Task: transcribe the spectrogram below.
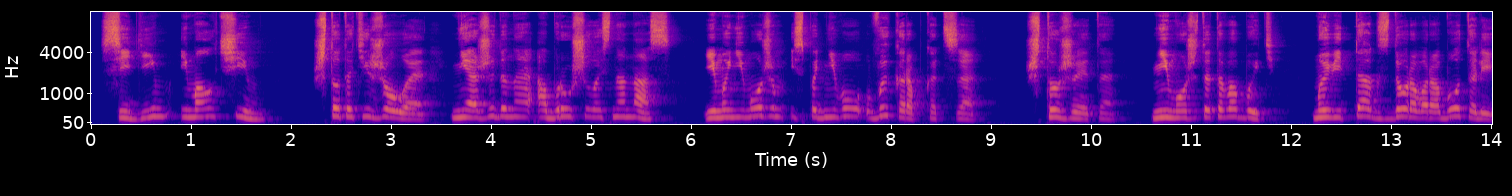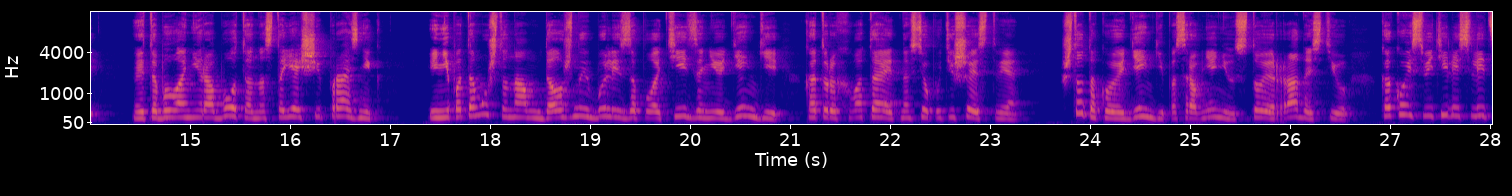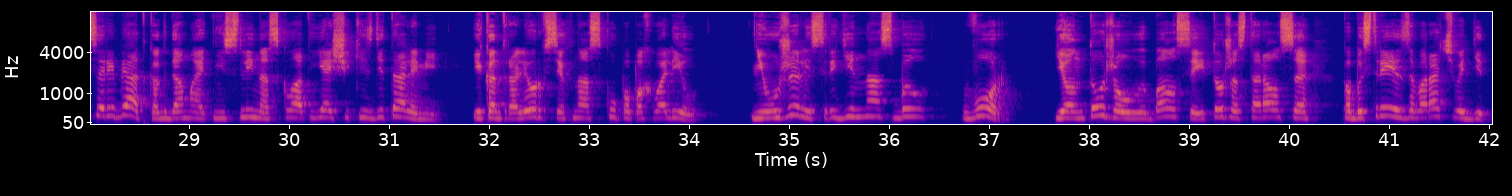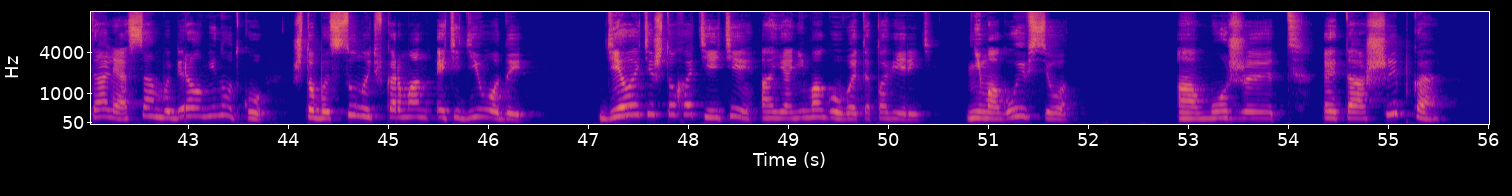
Сидим и молчим. Что-то тяжелое, неожиданное обрушилось на нас, и мы не можем из-под него выкарабкаться. Что же это? Не может этого быть. Мы ведь так здорово работали. Это была не работа, а настоящий праздник. И не потому, что нам должны были заплатить за нее деньги, которых хватает на все путешествие. Что такое деньги по сравнению с той радостью, какой светились лица ребят, когда мы отнесли на склад ящики с деталями, и контролер всех нас скупо похвалил. Неужели среди нас был вор? И он тоже улыбался и тоже старался побыстрее заворачивать детали, а сам выбирал минутку, чтобы сунуть в карман эти диоды. Делайте, что хотите, а я не могу в это поверить. Не могу и все. А может, это ошибка?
